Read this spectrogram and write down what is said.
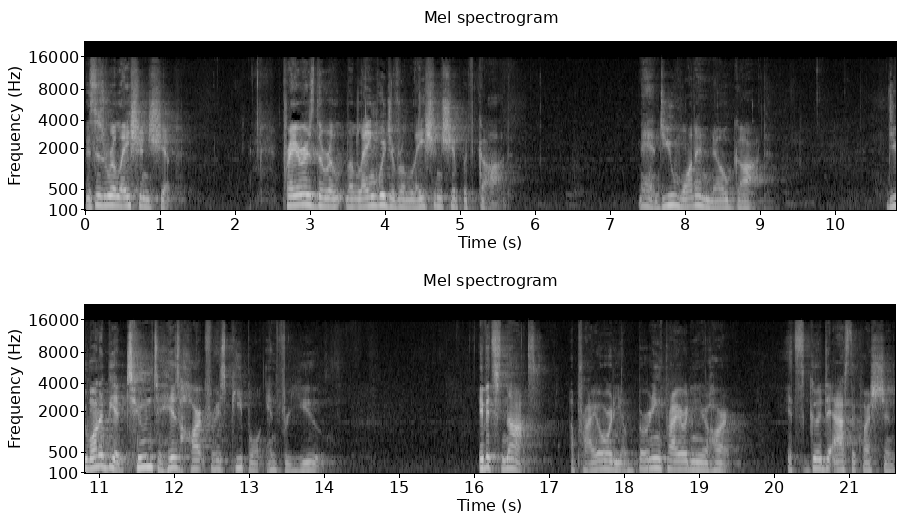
This is relationship. Prayer is the, re- the language of relationship with God. Man, do you want to know God? Do you want to be attuned to his heart for his people and for you? If it's not a priority, a burning priority in your heart, it's good to ask the question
